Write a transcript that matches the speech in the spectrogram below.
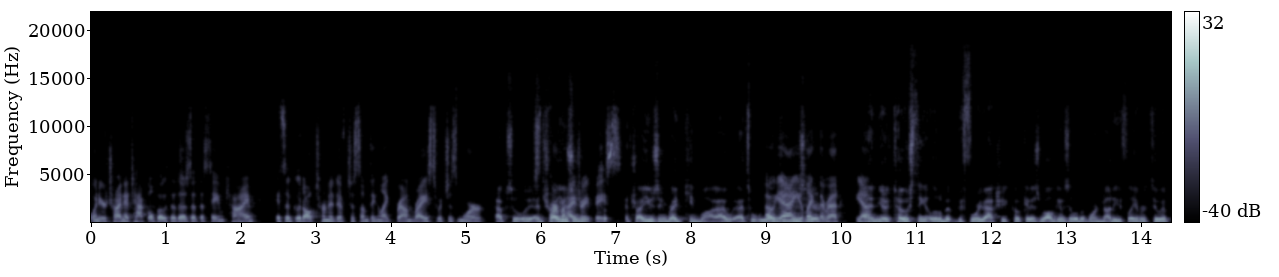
when you're trying to tackle both of those at the same time, it's a good alternative to something like brown rice, which is more Absolutely. And try using, carbohydrate based. and try using red quinoa. I, that's what we Oh like yeah, you like here. the red? Yeah. And you know, toasting it a little bit before you actually cook it as well gives it a little bit more nutty flavor to it.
